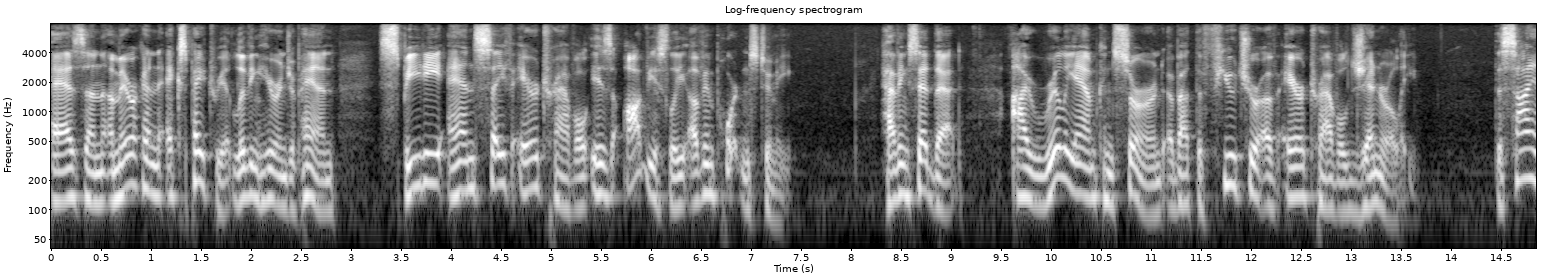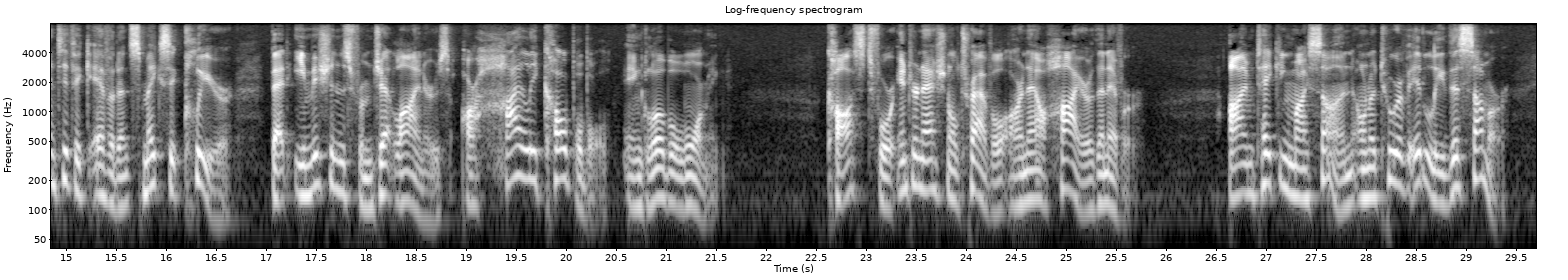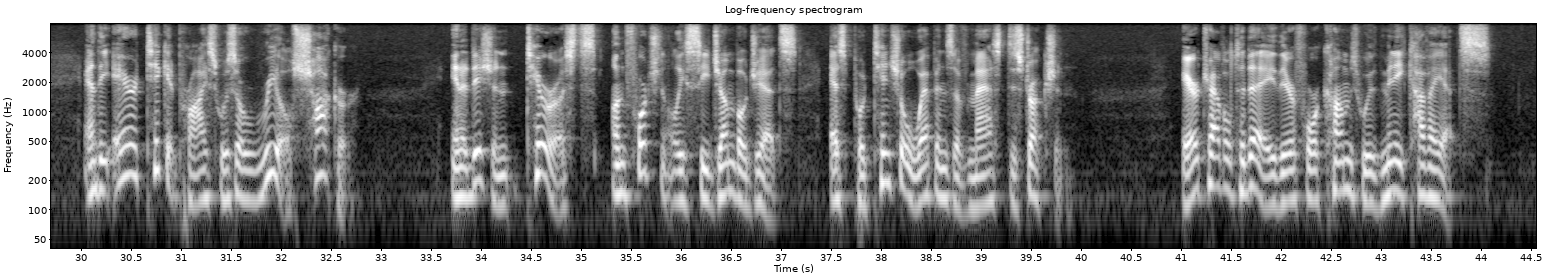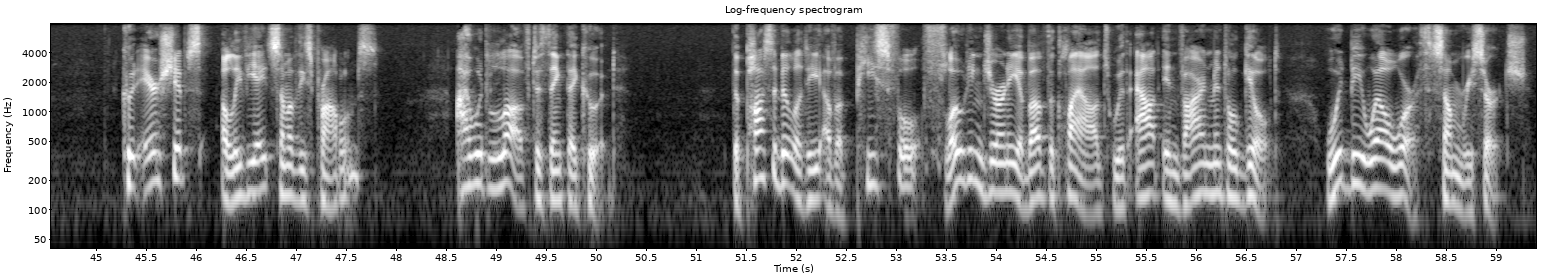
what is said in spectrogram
As an American expatriate living here in Japan, speedy and safe air travel is obviously of importance to me. Having said that, I really am concerned about the future of air travel generally. The scientific evidence makes it clear that emissions from jetliners are highly culpable in global warming. Costs for international travel are now higher than ever. I'm taking my son on a tour of Italy this summer, and the air ticket price was a real shocker. In addition, terrorists unfortunately see jumbo jets as potential weapons of mass destruction. Air travel today, therefore, comes with many caveats. Could airships alleviate some of these problems? I would love to think they could. The possibility of a peaceful, floating journey above the clouds without environmental guilt would be well worth some research.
